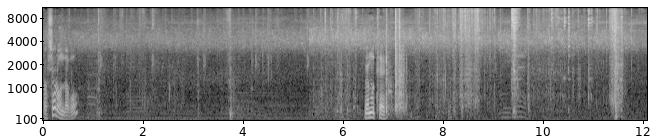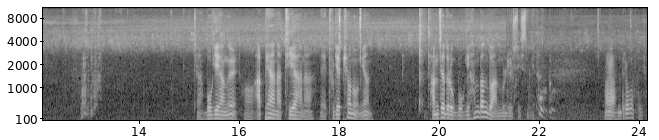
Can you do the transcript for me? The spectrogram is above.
낚시하러 온다고? 왜 못해? 자, 모기향을 어, 앞에 하나, 뒤에 하나, 네, 두 개 펴놓으면 밤새도록 모기 한 방도 안 물릴 수 있습니다. 아안 들어가 더 이상.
